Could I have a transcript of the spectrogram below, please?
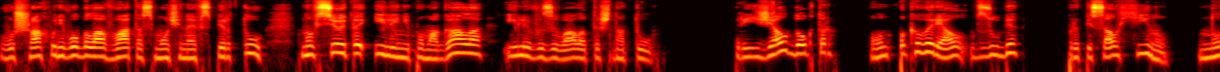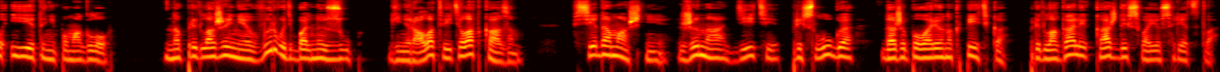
в ушах у него была вата, смоченная в спирту, но все это или не помогало, или вызывало тошноту. Приезжал доктор, он поковырял в зубе, прописал хину, но и это не помогло. На предложение вырвать больной зуб генерал ответил отказом. Все домашние, жена, дети, прислуга, даже поваренок Петька предлагали каждый свое средство.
